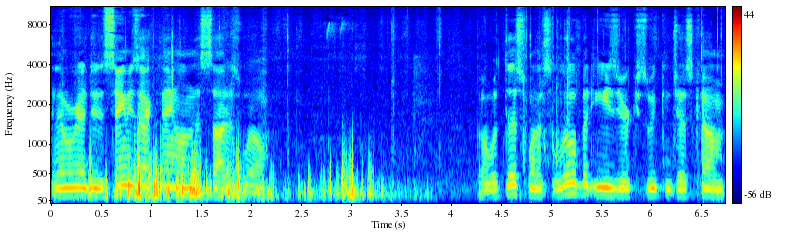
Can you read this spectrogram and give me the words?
And then we're going to do the same exact thing on this side as well. But with this one, it's a little bit easier because we can just come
